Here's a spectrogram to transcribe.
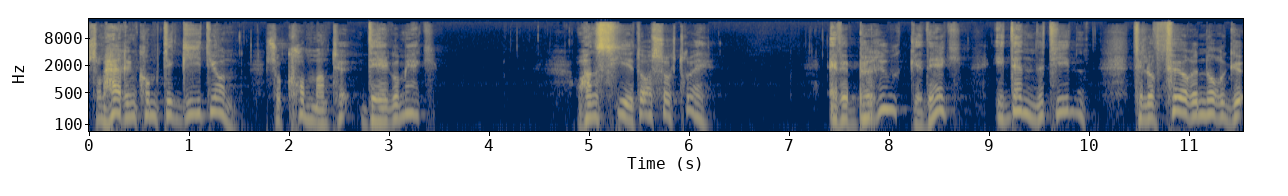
Som Herren kom til Gideon, så kom han til deg og meg. Og han sier til oss òg, tror jeg, jeg vil bruke deg i denne tiden til å føre Norge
